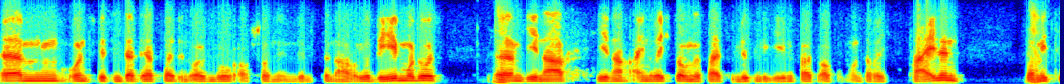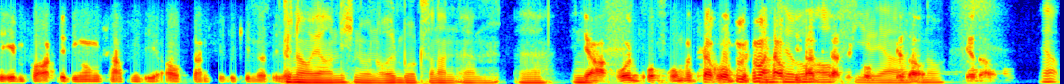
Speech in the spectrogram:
Ähm, und wir sind ja derzeit in Oldenburg auch schon in dem Szenario B-Modus, ja. ähm, je, nach, je nach Einrichtung. Das heißt, Sie müssen gegebenenfalls auch den Unterricht teilen damit ja. sie eben Vorortbedingungen schaffen, die auch dann für die Kinder sicher Genau, ja, und nicht nur in Oldenburg, sondern ähm, äh, ja, und um, um uns herum, wenn man auf die auch viel, guckt. Ja, genau. genau. genau. Ja,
